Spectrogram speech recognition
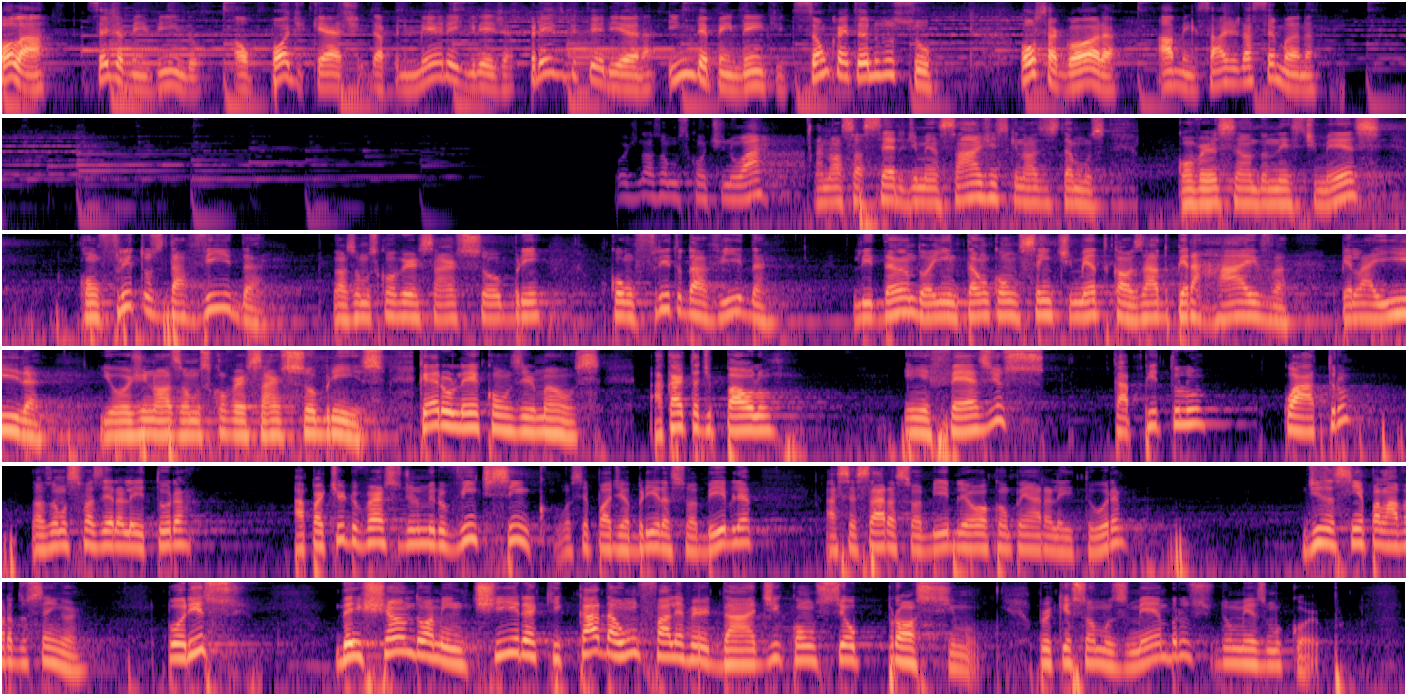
Olá, seja bem-vindo ao podcast da Primeira Igreja Presbiteriana Independente de São Caetano do Sul. Ouça agora a mensagem da semana. Hoje nós vamos continuar a nossa série de mensagens que nós estamos conversando neste mês. Conflitos da vida. Nós vamos conversar sobre conflito da vida lidando aí então com o sentimento causado pela raiva, pela ira. E hoje nós vamos conversar sobre isso. Quero ler com os irmãos a carta de Paulo em Efésios, capítulo 4. Nós vamos fazer a leitura a partir do verso de número 25. Você pode abrir a sua Bíblia, acessar a sua Bíblia ou acompanhar a leitura. Diz assim a palavra do Senhor: Por isso, deixando a mentira, que cada um fale a verdade com o seu próximo, porque somos membros do mesmo corpo.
